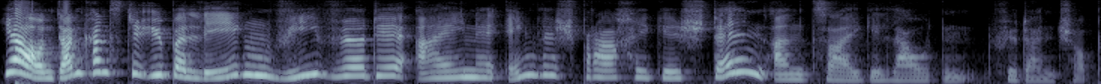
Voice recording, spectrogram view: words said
Ja, und dann kannst du überlegen, wie würde eine englischsprachige Stellenanzeige lauten für deinen Job.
